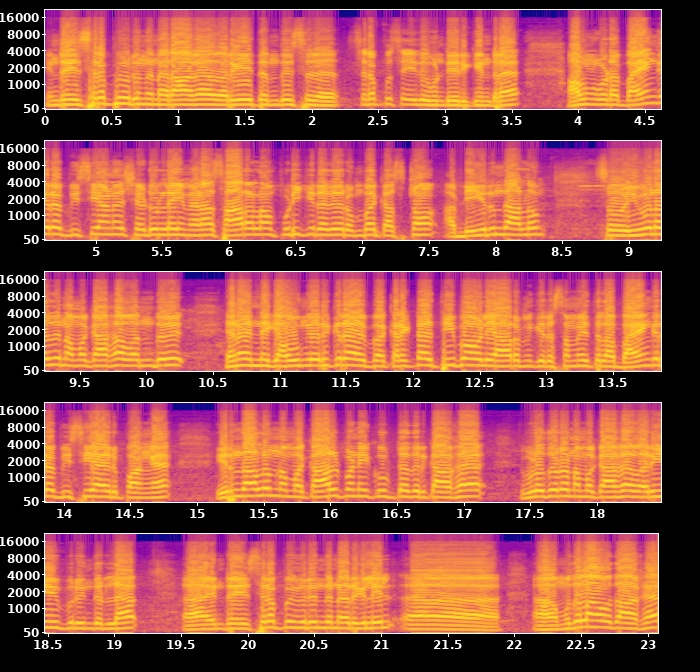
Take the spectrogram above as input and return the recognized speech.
இன்றைய சிறப்பு விருந்தினராக வருகை தந்து சிற சிறப்பு செய்து கொண்டிருக்கின்ற அவங்களோட பயங்கர பிஸியான ஷெடியூல்லையும் வேணால் சாரெல்லாம் பிடிக்கிறது ரொம்ப கஷ்டம். அப்படி இருந்தாலும் ஸோ இவ்வளவு நமக்காக வந்து ஏன்னா இன்றைக்கி அவங்க இருக்கிற இப்போ கரெக்டாக தீபாவளி ஆரம்பிக்கிற சமயத்தில் பயங்கர பிஸியாக இருப்பாங்க. இருந்தாலும் நம்ம கால் பண்ணி கூப்பிட்டதற்காக இவ்வளோ தூரம் நமக்காக வருகை புரிந்துள்ள இன்றைய சிறப்பு விருந்தினர்களில் முதலாவதாக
